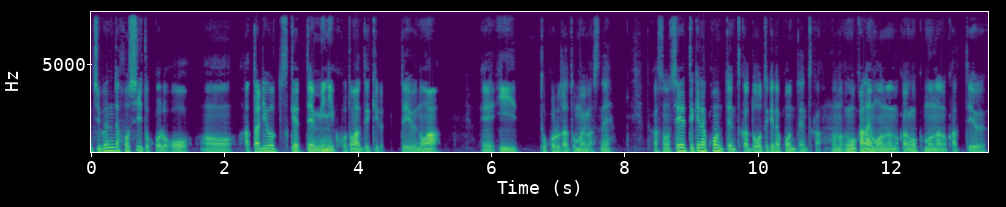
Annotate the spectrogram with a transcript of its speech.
自分で欲しいところを当たりをつけて見に行くことができるっていうのが、えー、いいところだと思いますね。だからその性的なコンテンツか動的なコンテンツか、この動かないものなのか動くものなのかっていう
